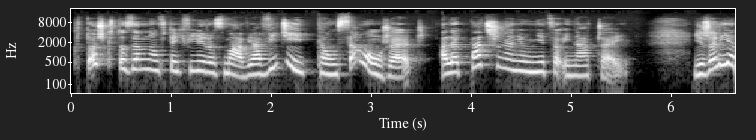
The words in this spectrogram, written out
ktoś, kto ze mną w tej chwili rozmawia, widzi tę samą rzecz, ale patrzy na nią nieco inaczej. Jeżeli ja to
